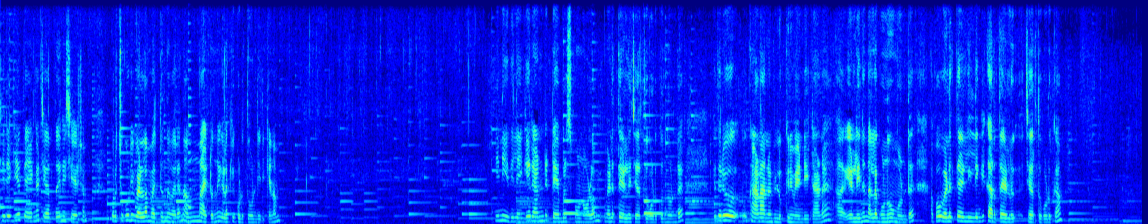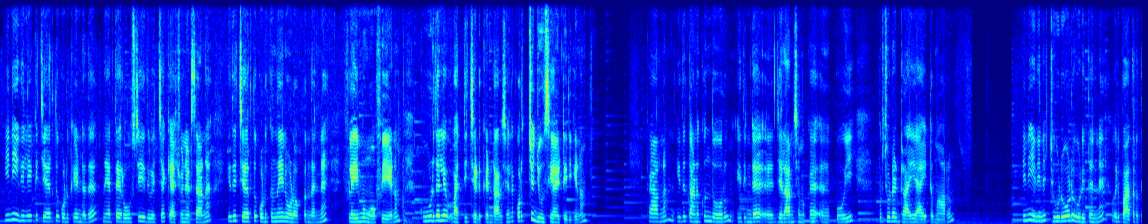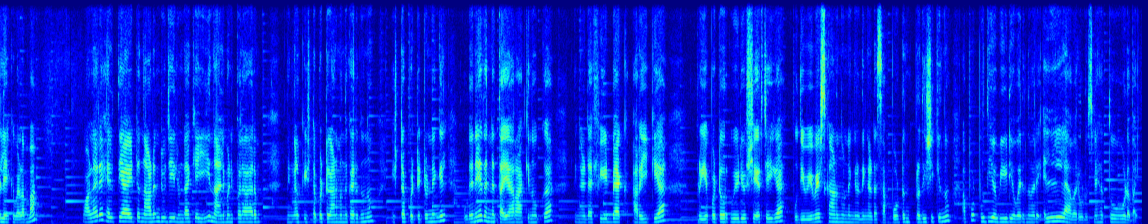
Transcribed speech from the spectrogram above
ചിരകിയ തേങ്ങ ചേർത്തതിന് ശേഷം കുറച്ചുകൂടി വെള്ളം വറ്റുന്നവരെ നന്നായിട്ടൊന്ന് ഇളക്കി കൊടുത്തുകൊണ്ടിരിക്കണം. ഇനി ഇതിലേക്ക് രണ്ട് ടേബിൾ സ്പൂണോളം വെളുത്ത എള്ളി ചേർത്ത് കൊടുക്കുന്നുണ്ട്. ഇതൊരു കാണാനൊരു ലുക്കിന് വേണ്ടിയിട്ടാണ്. എള്ളിന് നല്ല ഗുണവുമുണ്ട്. അപ്പോൾ വെളുത്ത എള്ളി ഇല്ലെങ്കിൽ കറുത്ത എള്ള് ചേർത്ത് കൊടുക്കാം. ഇനി ഇതിലേക്ക് ചേർത്ത് കൊടുക്കേണ്ടത് നേരത്തെ റോസ്റ്റ് ചെയ്ത് വെച്ച കാഷ്യൂ ആണ് ഇത് ചേർത്ത് കൊടുക്കുന്നതിനോടൊപ്പം തന്നെ ഫ്ലെയിമും ഓഫ് ചെയ്യണം. കൂടുതൽ വറ്റിച്ചെടുക്കേണ്ട ആവശ്യമില്ല. കുറച്ച് ജ്യൂസി ആയിട്ടിരിക്കണം. കാരണം ഇത് തണുക്കും തോറും ഇതിന്റെ ജലാംശമൊക്കെ പോയി കുറച്ചുകൂടെ ഡ്രൈ ആയിട്ട് മാറും. ഇനി ഇതിനെ ചൂടോടുകൂടി തന്നെ ഒരു പാത്രത്തിലേക്ക് വിളമ്പാം. വളരെ ഹെൽത്തി ആയിട്ട് നാടൻ രുചിയിൽ ഉണ്ടാക്കിയ ഈ നാല് മണിപ്പലഹാരം പലഹാരം നിങ്ങൾക്ക് ഇഷ്ടപ്പെട്ട് കാണുമെന്ന് കരുതുന്നു. ഇഷ്ടപ്പെട്ടിട്ടുണ്ടെങ്കിൽ ഉടനെ തന്നെ തയ്യാറാക്കി നോക്കുക. നിങ്ങളുടെ ഫീഡ്ബാക്ക് അറിയിക്കുക. പ്രിയപ്പെട്ടവർക്ക് വീഡിയോ ഷെയർ ചെയ്യുക. പുതിയ വ്യൂവേഴ്സ് കാണുന്നുണ്ടെങ്കിൽ നിങ്ങളുടെ സപ്പോർട്ടും പ്രതീക്ഷിക്കുന്നു. അപ്പോൾ പുതിയ വീഡിയോ വരുന്നവരെ എല്ലാവരോടും സ്നേഹത്തോടെ ബൈ.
